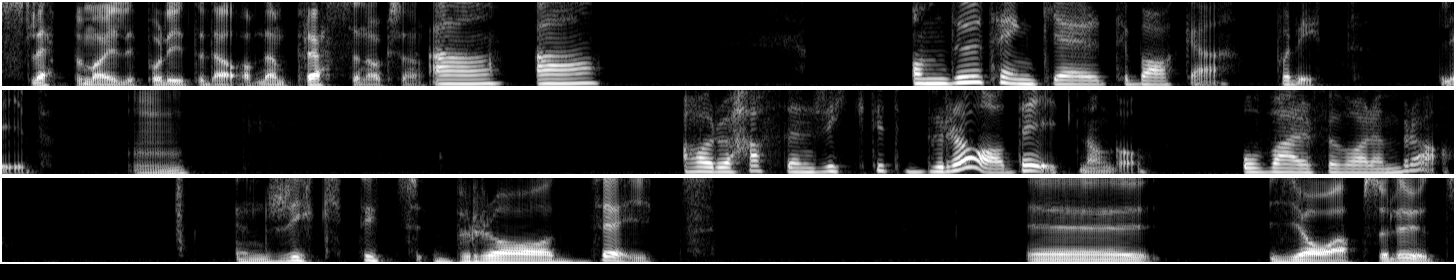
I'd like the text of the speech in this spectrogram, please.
släpper man ju på lite av den pressen också. Ja, ja. Om du tänker tillbaka på ditt liv. Mm. Har du haft en riktigt bra dejt någon gång? Och varför var den bra? En riktigt bra dejt? Eh, ja, absolut.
